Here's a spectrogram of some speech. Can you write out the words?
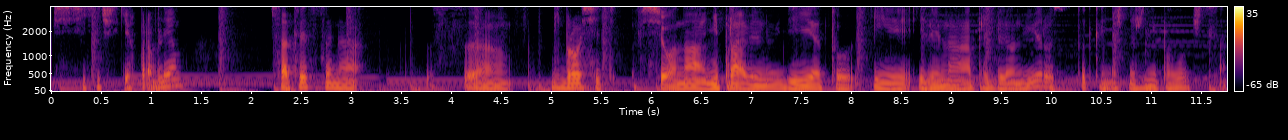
психических проблем, соответственно, с, э, сбросить все на неправильную диету и, или на определенный вирус, тут, конечно же, не получится.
